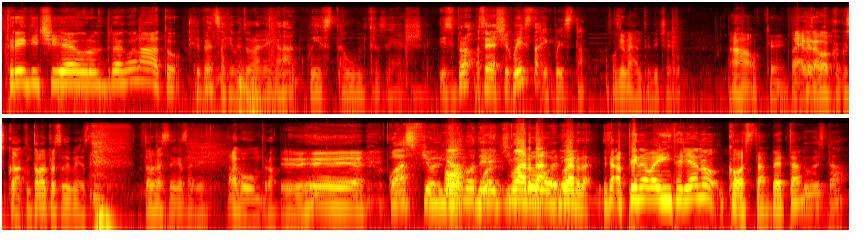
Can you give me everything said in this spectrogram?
13 euro il dragolato. Te pensa che mi dovrà regalare questa ultra se esce? E se, però se esce questa e questa, ovviamente, dicevo. Ah, ok. Eh, questa- scusa, controlla il prezzo di questa. Controlla il prezzo di questa qui. Te la compro. Eh, qua sfioriamo Oh, delle gu- guarda, cifrone. guarda, appena vai in italiano costa. Aspetta. Dove sta?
